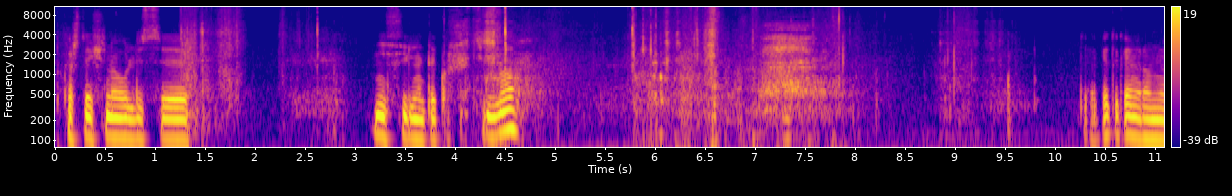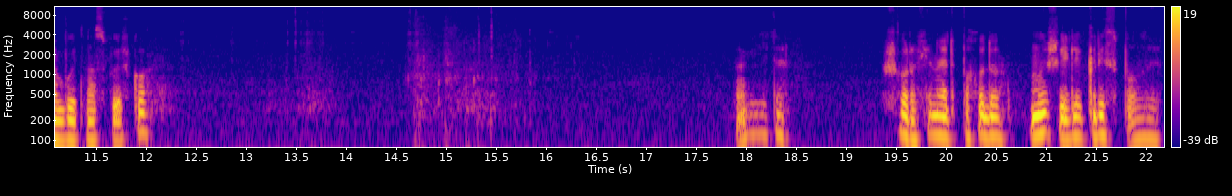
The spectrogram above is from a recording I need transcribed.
Пока что еще на улице не сильно так уж темно. Так, эта камера у меня будет на вспышку. Какие-то шорохи, но это походу мыши или крысы ползают.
